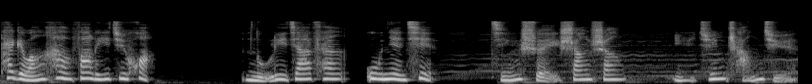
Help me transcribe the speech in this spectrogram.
她给王翰发了一句话：“努力加餐，勿念妾；井水汤汤，与君长绝。”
